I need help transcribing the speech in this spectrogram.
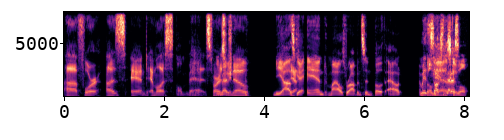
uh, for us and MLS. Oh man, as far You as we know, Miazga and Miles Robinson both out. I mean, it Well, sucks that, Miazga that has, will-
